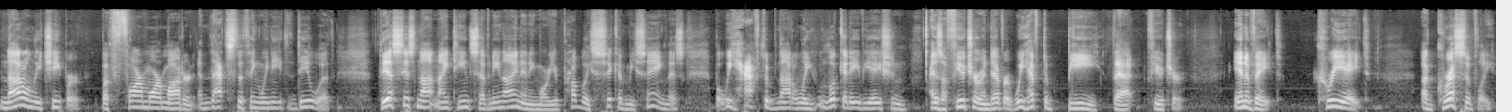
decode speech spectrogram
not only cheaper, but far more modern. And that's the thing we need to deal with. This is not 1979 anymore. You're probably sick of me saying this, but we have to not only look at aviation as a future endeavor, we have to be that future. Innovate, create aggressively,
